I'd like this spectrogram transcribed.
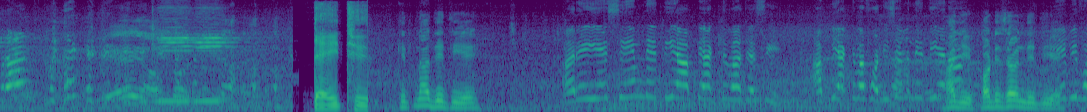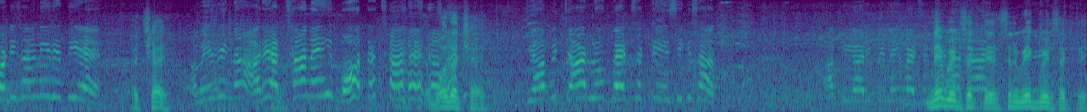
Front Day 2. कितना देती है अरे ये सेम देती है आपके एक्टिवा जैसी आपकी एक्टिवा 47 देती है हाँ जी 47 देती है ये भी 47 ही देती है अच्छा है अमेजिंग बहुत अच्छा है। बहुत अच्छा है। यहाँ पे चार लोग बैठ सकते हैं एसी के साथ। आपकी गाड़ी पे नहीं बैठ सकते नहीं बैठ सकते सिर्फ़ एक बैठ सकते।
